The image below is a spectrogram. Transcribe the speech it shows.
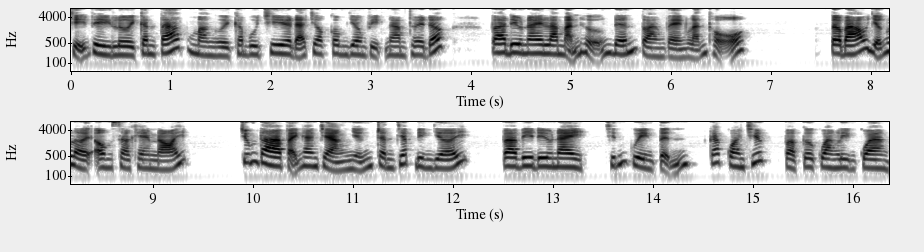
chỉ vì lười canh tác mà người Campuchia đã cho công dân Việt Nam thuê đất và điều này làm ảnh hưởng đến toàn vẹn lãnh thổ. Tờ báo dẫn lời ông Sa Khen nói, chúng ta phải ngăn chặn những tranh chấp biên giới và vì điều này, chính quyền tỉnh, các quan chức và cơ quan liên quan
